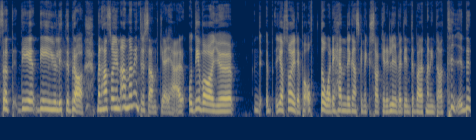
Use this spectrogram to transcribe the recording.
Så det, det är ju lite bra. Men han sa ju en annan intressant grej här och det var ju Eh, jag sa ju det, på åtta år, det händer ganska mycket saker i livet, inte bara att man inte har tid.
